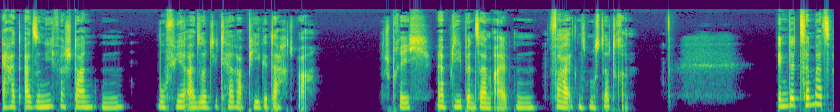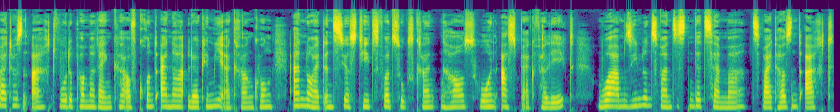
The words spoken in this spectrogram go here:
Er hat also nie verstanden, wofür also die Therapie gedacht war. Sprich, er blieb in seinem alten Verhaltensmuster drin. Im Dezember 2008 wurde Pomerenke aufgrund einer Leukämieerkrankung erneut ins Justizvollzugskrankenhaus Hohenasperg verlegt, wo er am 27. Dezember 2008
